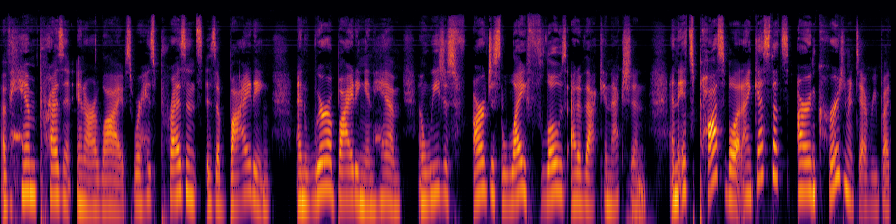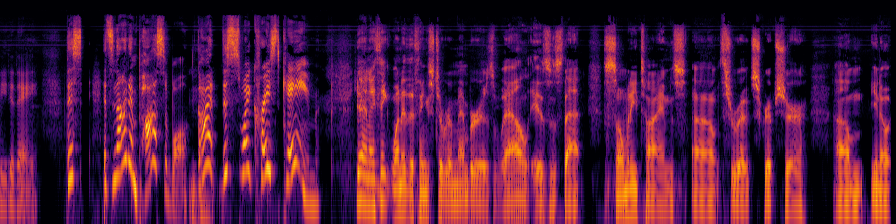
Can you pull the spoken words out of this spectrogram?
of him present in our lives, where his presence is abiding and we're abiding in him. And we just, our just life flows out of that connection. And it's possible. And I guess that's our encouragement to everybody today. This, it's not impossible. God, this is why Christ came. Yeah, and I think one of the things to remember as well is is that so many times uh, throughout Scripture, um, you know,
